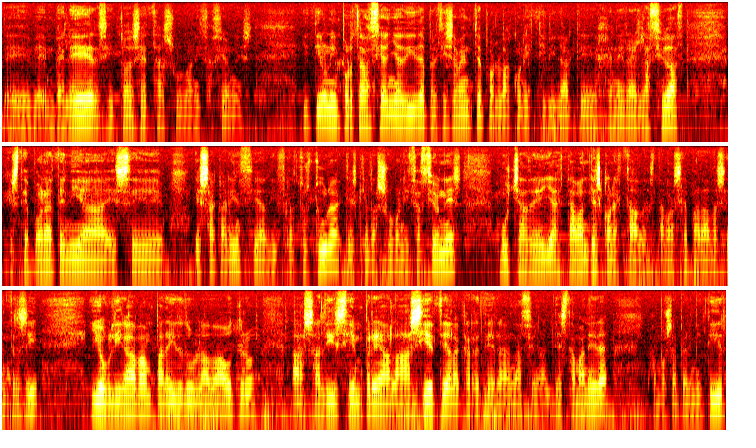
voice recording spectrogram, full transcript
eh, en Beler y todas estas urbanizaciones y tiene una importancia añadida precisamente por la conectividad que genera en la ciudad. Estepona tenía esa carencia de infraestructura, que es que las urbanizaciones, muchas de ellas estaban desconectadas, estaban separadas entre sí y obligaban para ir de un lado a otro a salir siempre a la A7, a la carretera nacional. De esta manera vamos a permitir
